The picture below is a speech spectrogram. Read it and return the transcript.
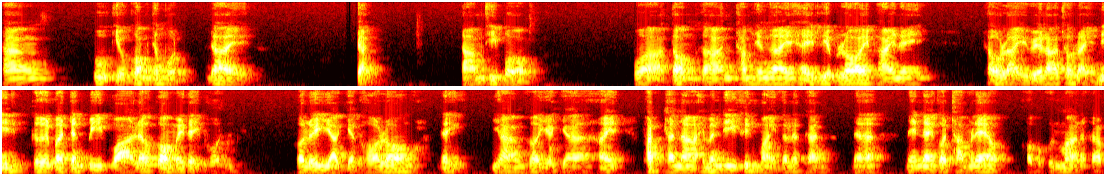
ทางผู้เกี่ยวข้องทั้งหมดได้จัด ตามที่บอก ว่าต้องการทำยังไงให้เรียบร้อยภายในเท่าไหร่เวลาเท่าไหร่ นี่เกินมาตั้งปีกว่าแล้วก็ไม่ได้ผล ก็เลยอยากจะขอร้องได้อีกอย่างก็อยากจะให้พัฒนาให้มันดีขึ้นใหม่ก็แล้วกันนะไหนๆก็ทำแล้วขอบพระคุณมากนะครับ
